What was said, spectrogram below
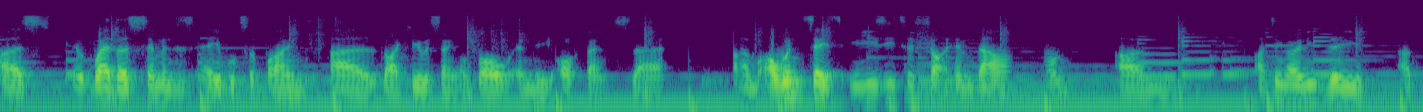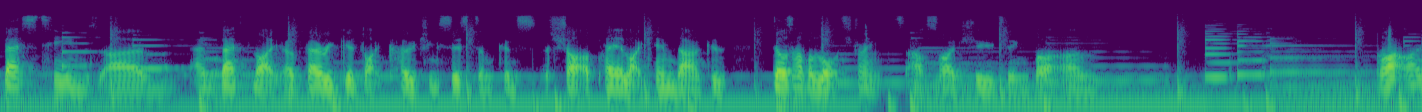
uh, whether Simmons is able to find, uh, like you were saying, a role in the offense there. Um, I wouldn't say it's easy to shut him down. Um, I think only the uh, best teams um, and best like a very good like coaching system can shut a player like him down because he does have a lot of strengths outside shooting. But um, I, I,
